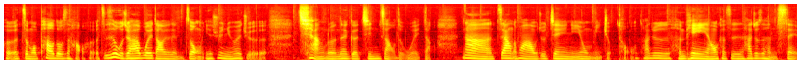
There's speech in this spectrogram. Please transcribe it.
喝，怎么泡都是好喝。只是我觉得它味道有点重，也许你会觉得。抢了那个今早的味道，那这样的话，我就建议你用米酒头，它就是很便宜，然后可是它就是很 safe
